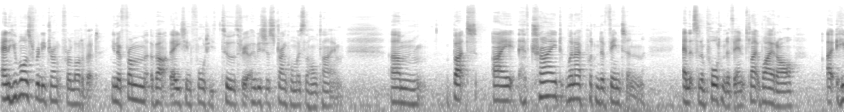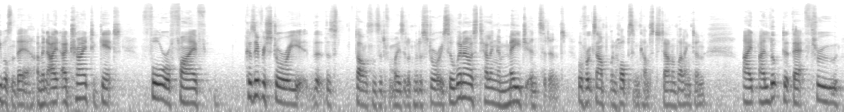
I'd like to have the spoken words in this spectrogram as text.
And he was really drunk for a lot of it. You know, from about 1842 or 3, he was just drunk almost the whole time. Um, but I have tried, when I've put an event in, and it's an important event, like Wairau, I, he wasn't there. I mean, I, I tried to get four or five, because every story, there's thousands of different ways of looking at a story. So when I was telling a major incident, or for example, when Hobson comes to town in Wellington, I, I looked at that through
